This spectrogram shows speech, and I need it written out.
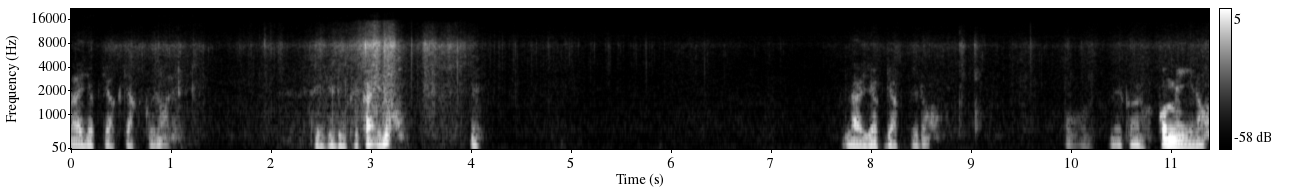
ลายหยักหยักหยักอยู่เนาะนี่สีจะดูใกล้ๆเนาะ ลายหยักหยักเลยเนาะอ้นี่ก็ก็มีเนาะ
